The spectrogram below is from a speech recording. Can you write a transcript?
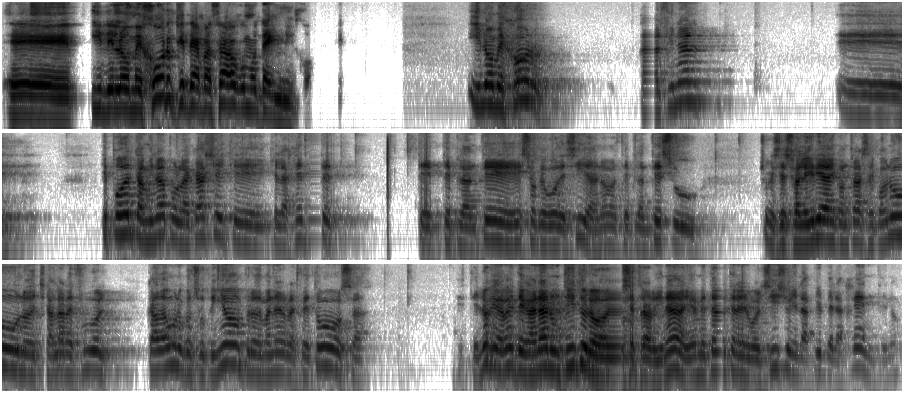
Eh, y de lo mejor que te ha pasado como técnico. Y lo mejor, al final, eh, es poder caminar por la calle y que, la gente te, plantee eso que vos decías, ¿no? Te plantee su, yo sé, su alegría de encontrarse con uno, de charlar de fútbol, cada uno con su opinión, pero de manera respetuosa. Este, lógicamente, ganar un título es extraordinario, es meterte en el bolsillo y en la piel de la gente. ¿no?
